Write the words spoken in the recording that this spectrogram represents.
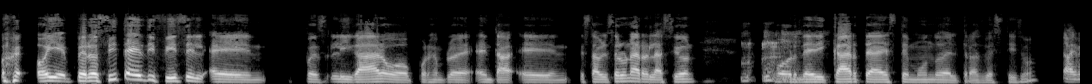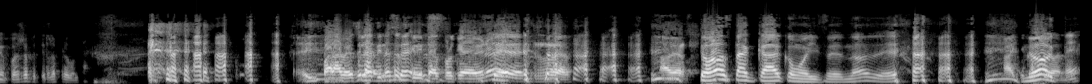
Oye, pero sí te es difícil, eh, pues, ligar o, por ejemplo, en establecer una relación por dedicarte a este mundo del transvestismo. Ay, ¿me puedes repetir la pregunta? Para ver si la tienes escritas, porque se- A ver. Todo está acá, como dices, ¿no? Ay, No. ¿eh?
